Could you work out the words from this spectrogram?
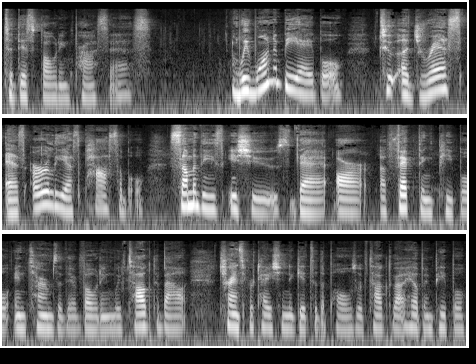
to this voting process we want to be able to address as early as possible some of these issues that are affecting people in terms of their voting. We've talked about transportation to get to the polls. We've talked about helping people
